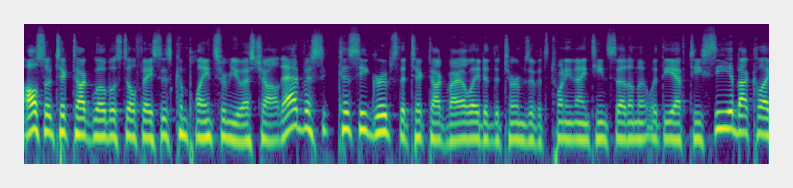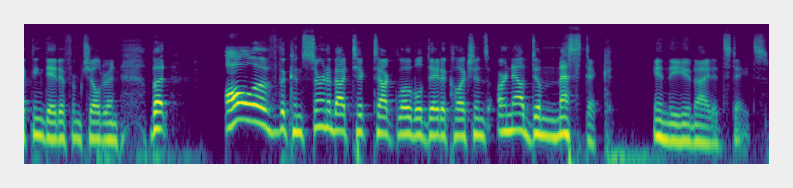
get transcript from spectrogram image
Also, TikTok Global still faces complaints from U.S. child advocacy groups that TikTok violated the terms of its 2019 settlement with the FTC about collecting data from children. But all of the concern about TikTok global data collections are now domestic in the United States.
